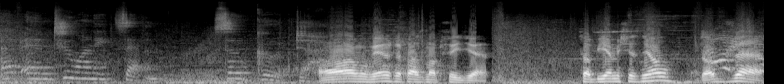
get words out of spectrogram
FN 2187. So good to have. O, mówiłem, że Fazma przyjdzie. Co, bijemy się z nią? Dobrze.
